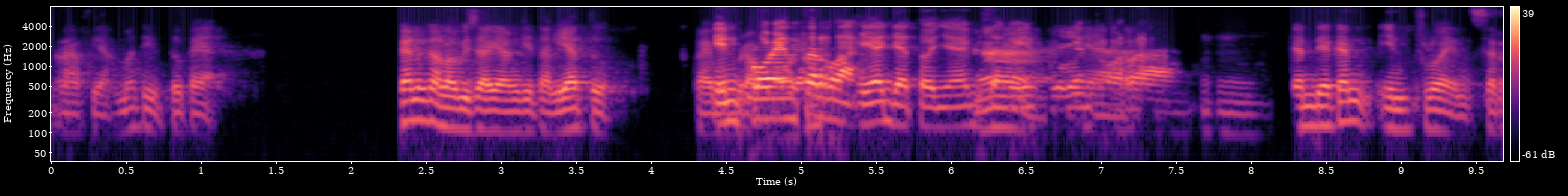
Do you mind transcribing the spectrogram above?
Raffi Ahmad itu kayak kan kalau bisa yang kita lihat tuh kayak Influencer orang, lah ya jatuhnya bisa Nah, nge-influence iya. orang. Kan dia kan influencer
